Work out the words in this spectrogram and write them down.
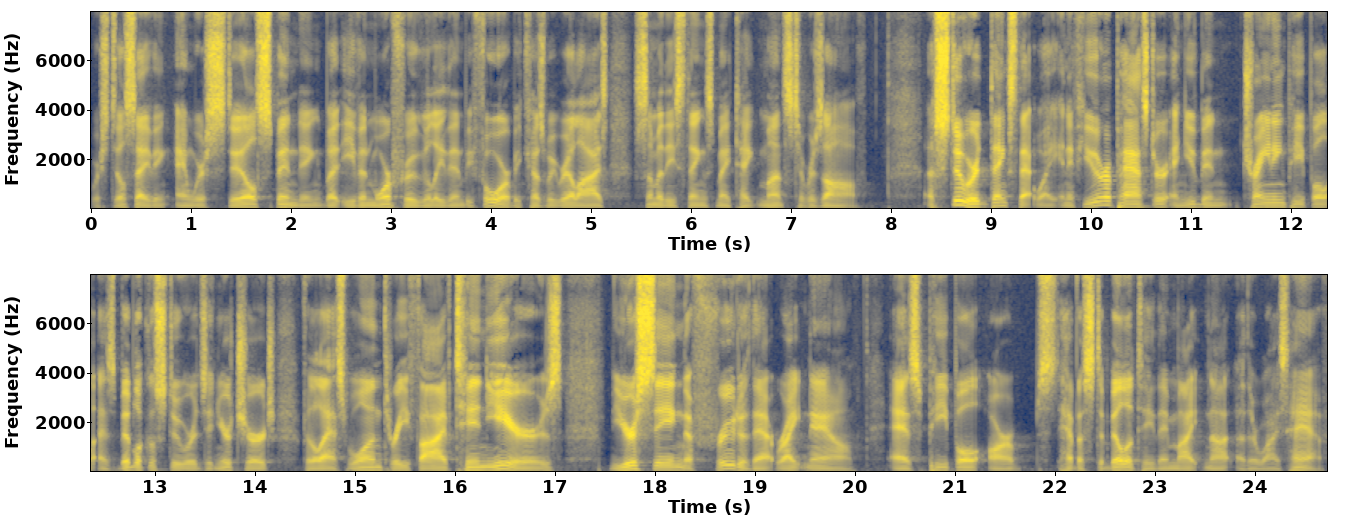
we're still saving, and we're still spending, but even more frugally than before because we realize some of these things may take months to resolve. A steward thinks that way. And if you're a pastor and you've been training people as biblical stewards in your church for the last one, three, five, ten years, you're seeing the fruit of that right now as people are have a stability they might not otherwise have.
